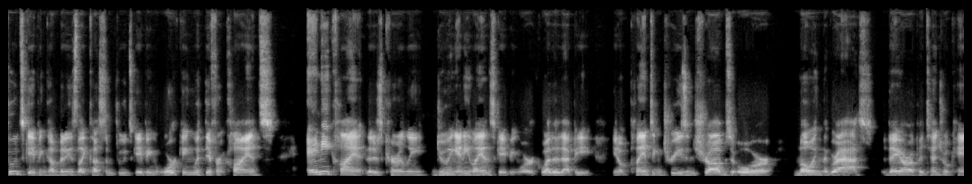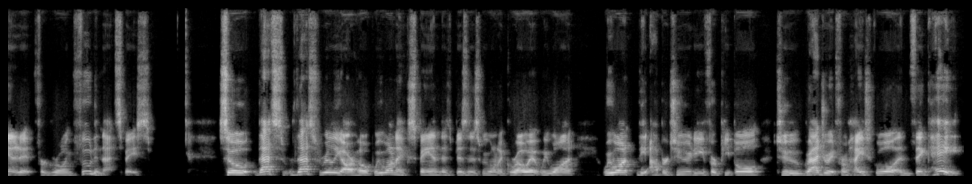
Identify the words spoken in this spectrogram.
foodscaping companies like Custom Foodscaping, working with different clients any client that is currently doing any landscaping work, whether that be you know planting trees and shrubs or mowing the grass, they are a potential candidate for growing food in that space. So that's that's really our hope. We want to expand this business. We want to grow it. We want we want the opportunity for people to graduate from high school and think, hey,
